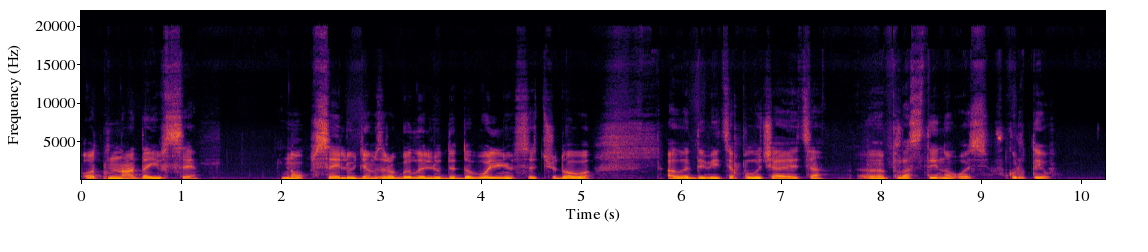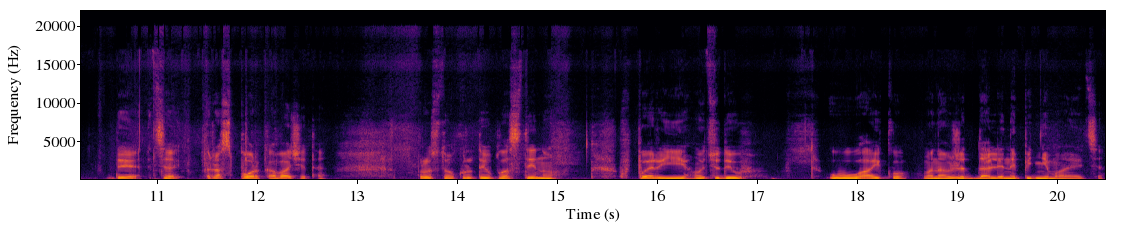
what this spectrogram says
от треба і все. Ну, все людям зробили, люди довольні, все чудово. Але дивіться, виходить, пластину ось вкрутив, де ця розпорка, бачите? Просто вкрутив пластину, впер її отсюди в- у гайку, вона вже далі не піднімається.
